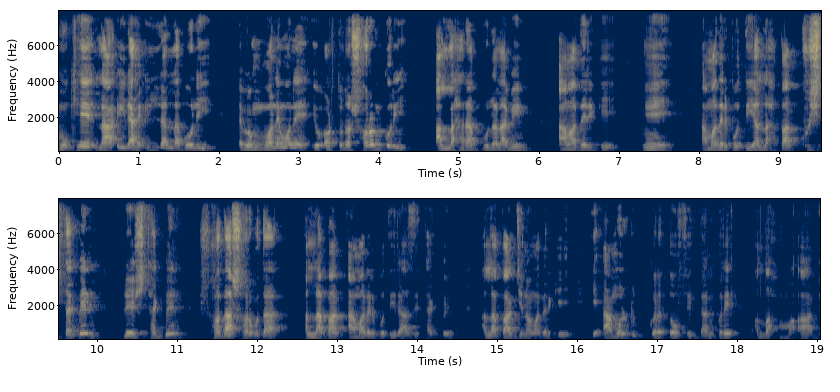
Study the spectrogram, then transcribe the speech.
মুখে লা ইলাহ ইল্লাল্লাহ বলি এবং মনে মনে এই অর্থটা স্মরণ করি, আল্লাহ রাব্বুল আলামিন আমাদেরকে আমাদের প্রতি আল্লাহ পাক খুশি থাকবেন প্লেস থাকবেন, সদা সর্বদা আল্লাহ পাক আমাদের প্রতি রাজি থাকবেন। আল্লাহ পাক যেন আমাদেরকে এই আমলটুকু করার তৌফিক দান করে। আল্লাহ আমিন।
